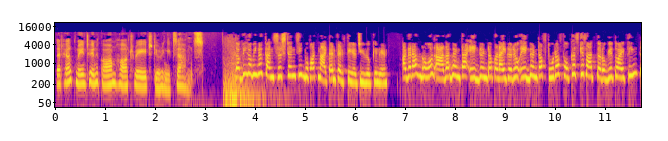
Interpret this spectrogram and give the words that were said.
that help maintain a calm heart rate during exams. कभी कभी ना कंसिस्टेंसी बहुत मैटर करती है चीज़ों के लिए अगर आप रोज आधा घंटा एक घंटा पढ़ाई कर रहे हो एक घंटा पूरा फोकस के साथ करोगे तो आई थिंक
